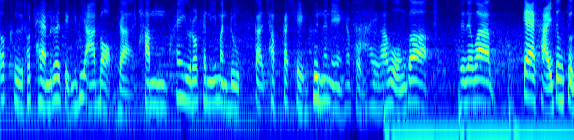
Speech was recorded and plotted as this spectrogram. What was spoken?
ก็คือทดแทนไปด้วยสิ่งที่พี่อาร์ตบอกใช่ทำให้รถคันนี้มันดูกระชับกระเฉงขึ้นนั่นเองครับผมใช่ครับผมก็เรียกได้ว่าแก้ไขจงจุด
